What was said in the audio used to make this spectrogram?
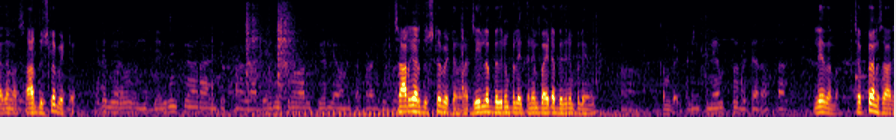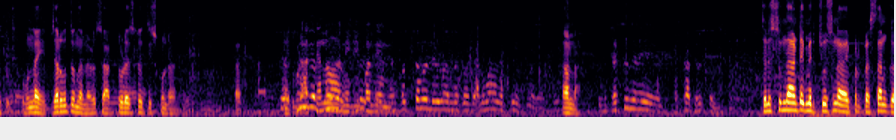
అదన్నా సార్ దృష్టిలో పెట్టాను సార్ గారి దృష్టిలో పెట్టాను. జైల్లో బెదిరింపులు అయితేనే బయట బెదిరింపులు ఏమి కంప్లైంట్. లేదన్న. చెప్పాను సార్కి. ఉన్నాయి. జరుగుతుంది అన్నాడు. సార్ టూ డేస్లో తీసుకుంటా అన్నాడు. ఇప్పుడు హత్యలో నీకు ఇబ్బంది ఏంది? అన్న. తెలుస్తుందా? అంటే మీరు చూసిన ఇప్పుడు ప్రస్తుతానికి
